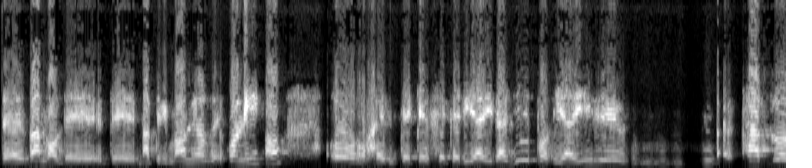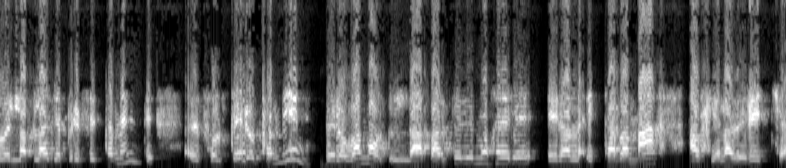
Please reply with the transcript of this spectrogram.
de, vamos, de, de matrimonios de, con hijos o gente que se quería ir allí, podía ir, eh, estar todo en la playa perfectamente, eh, solteros también, pero vamos, la parte de mujeres era estaba más hacia la derecha,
